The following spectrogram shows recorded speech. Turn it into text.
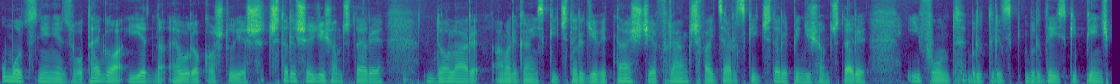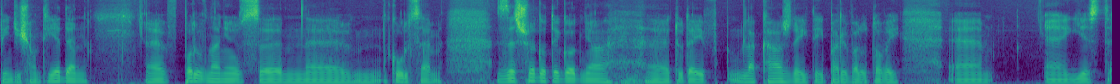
umocnienie złotego. 1 euro kosztuje 4,64, dolar amerykański 4,19, frank szwajcarski 4,54 i funt brytyjski 5,51. E, w porównaniu z e, kursem z zeszłego tygodnia, e, tutaj dla każdej tej pary walutowej jest e,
